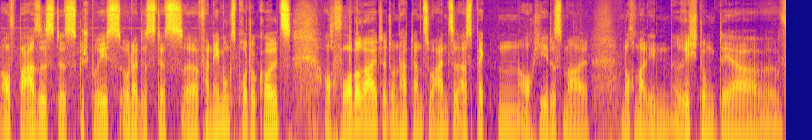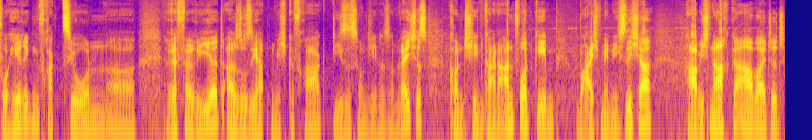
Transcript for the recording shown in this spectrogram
auf Basis des Gesprächs oder des, des äh, Vernehmungsprotokolls auch vorbereitet und hat dann zu Einzelaspekten auch jedes Mal nochmal in Richtung der vorherigen Fraktion äh, referiert. Also sie hatten mich gefragt, dieses und jenes und welches, konnte ich ihnen keine Antwort geben, war ich mir nicht sicher, habe ich nachgearbeitet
